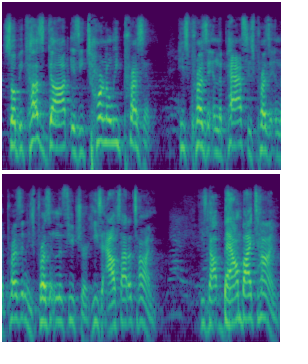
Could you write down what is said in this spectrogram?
So because God is eternally present, He's present in the past, He's present in the present, He's present in the future. He's outside of time. He's not bound by time.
